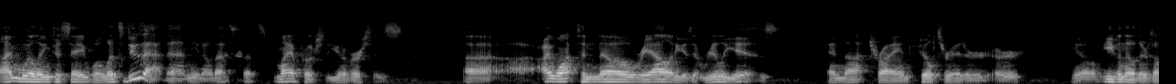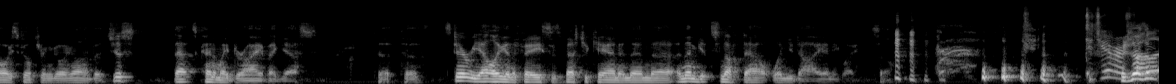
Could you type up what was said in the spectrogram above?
I'm willing to say, well, let's do that. Then you know, that's that's my approach to the universe is uh, I want to know reality as it really is and not try and filter it or, or, you know, even though there's always filtering going on, but just that's kind of my drive, I guess, to, to stare reality in the face as best you can and then, uh, and then get snuffed out when you die anyway. So, did you ever, Which doesn't,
